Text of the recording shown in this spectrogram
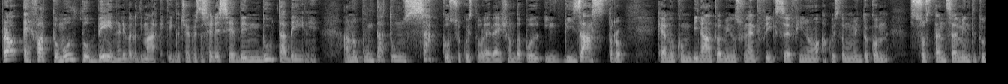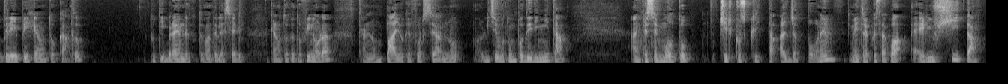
Però è fatto molto bene a livello di marketing, cioè questa serie si è venduta bene. Hanno puntato un sacco su questo live action dopo il disastro che hanno combinato almeno su Netflix fino a questo momento con sostanzialmente tutte le IP che hanno toccato, tutti i brand tutte quante le serie che hanno toccato finora, tranne un paio che forse hanno ricevuto un po' di dignità, anche se molto circoscritta al Giappone, mentre questa qua è riuscita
